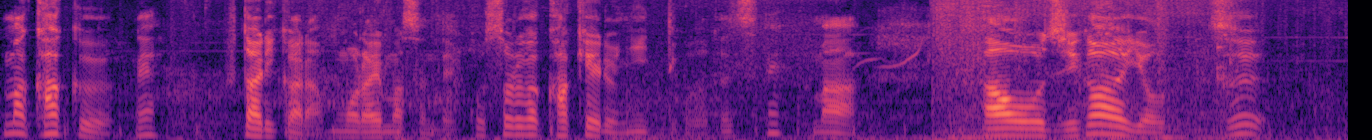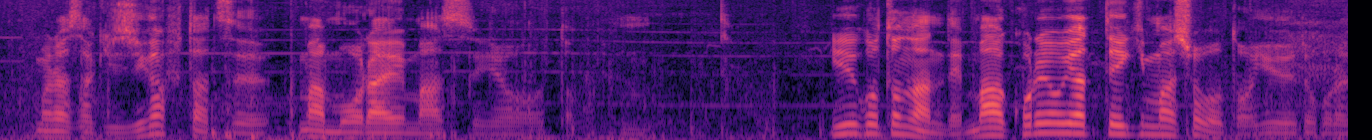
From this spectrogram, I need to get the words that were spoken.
まあ、各ね、2人からもらえますんで、それがかける2ってことですね。まあ、青地が4つ、紫地が2つ、まあ、もらえますよ、と。いうことなんで、まあ、これをやっていきましょうというところ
